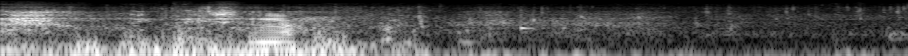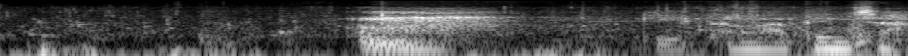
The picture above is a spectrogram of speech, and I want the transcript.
Lapit na lang. Kita natin siya.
